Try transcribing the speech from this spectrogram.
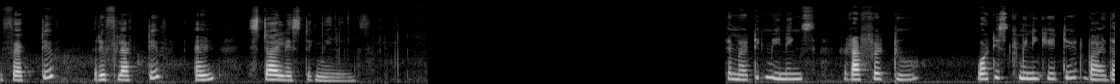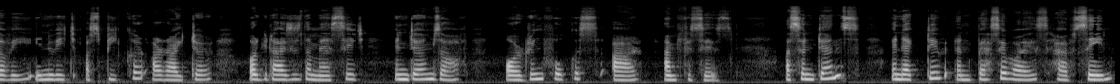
affective, reflective, and stylistic meanings. Thematic meanings refer to what is communicated by the way in which a speaker or writer organizes the message in terms of ordering focus or emphasis. A sentence in active and passive voice have same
